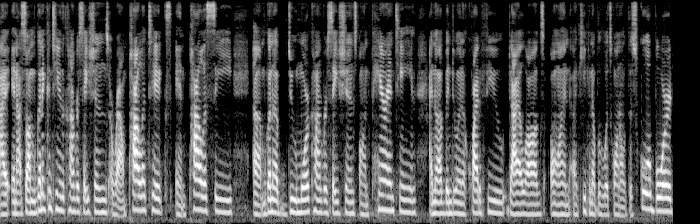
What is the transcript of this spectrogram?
I and I, so I'm going to continue the conversations around politics and policy. I'm going to do more conversations on parenting. I know I've been doing a, quite a few dialogues on uh, keeping up with what's going on with the school board.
